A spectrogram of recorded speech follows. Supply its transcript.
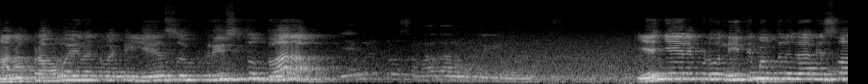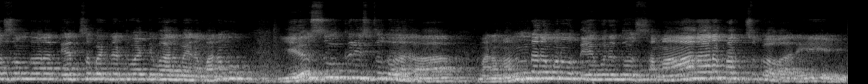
మన ప్రభు అయినటువంటి యేసు క్రీస్తు ద్వారా ఏం చేయాలి ఇప్పుడు? నీతిమంతులుగా విశ్వాసం ద్వారా తీర్చబడినటువంటి వారమైన మనము యేసుక్రీస్తు ద్వారా మనమందరమును దేవునితో సమాధానపరచుకోవాలి.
